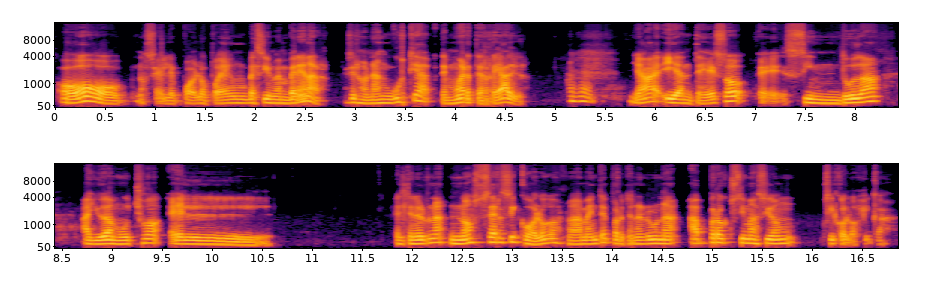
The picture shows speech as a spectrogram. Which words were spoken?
o, no sé, le, lo puede un vecino envenenar. Es decir, una angustia de muerte real. ¿Ya? Y ante eso, eh, sin duda, ayuda mucho el, el tener una, no ser psicólogos nuevamente, pero tener una aproximación psicológica.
